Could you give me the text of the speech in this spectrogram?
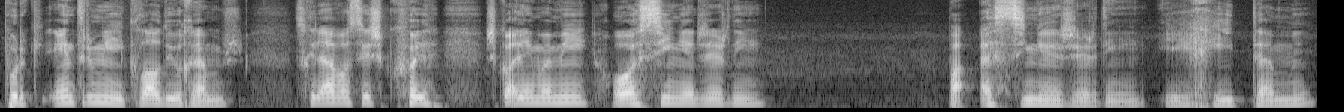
Porque entre mim e Cláudio Ramos, se calhar vocês escolhem, escolhem-me a mim ou a Cinha de Jardim. Pá, a Cinha de Jardim irrita-me,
